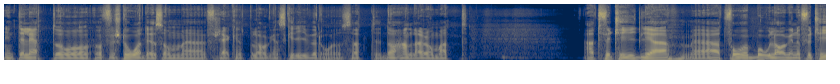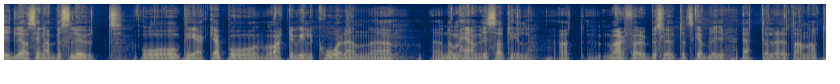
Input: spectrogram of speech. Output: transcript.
inte lätt att, att förstå det som eh, försäkringsbolagen skriver. Då, så att då handlar det om att, att förtydliga, att få bolagen att förtydliga sina beslut och, och peka på vart i villkoren de hänvisar till att varför beslutet ska bli ett eller ett annat.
